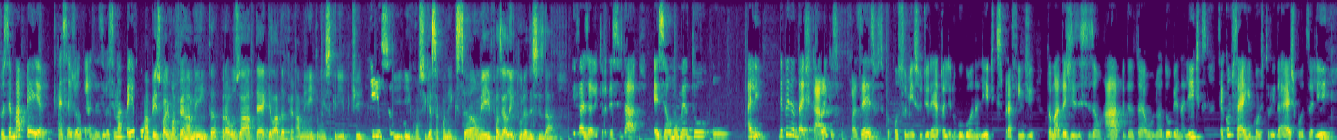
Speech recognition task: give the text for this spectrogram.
Você mapeia essas jornadas e você mapeia... Mapeia escolhe uma ferramenta para usar a tag lá da ferramenta, um script. Isso. E, e conseguir essa conexão e fazer a leitura desses dados e fazer a leitura desses dados. Esse é um momento um, ali. Dependendo da escala que você for fazer, se você for consumir isso direto ali no Google Analytics para fim de tomadas de decisão rápidas, né, ou no Adobe Analytics, você consegue construir dashboards ali,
